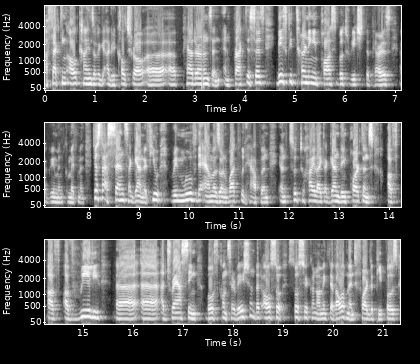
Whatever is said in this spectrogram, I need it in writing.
affecting all kinds of agricultural uh, uh, patterns and, and, practices, basically turning impossible to reach the Paris Agreement commitment. Just a sense, again, if you remove the Amazon, what would happen? And so to highlight, again, the importance of, of, of really addressing both conservation but also socioeconomic development for the peoples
